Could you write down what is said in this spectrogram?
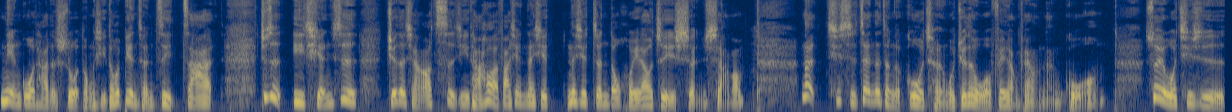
念过他的所有东西，都会变成自己扎，就是以前是。觉得想要刺激他，后来发现那些那些针都回到自己身上哦。那其实，在那整个过程，我觉得我非常非常难过哦，所以我其实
